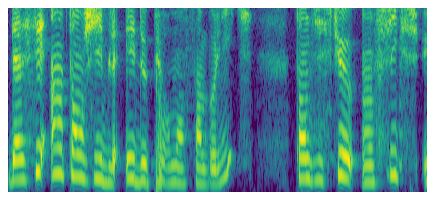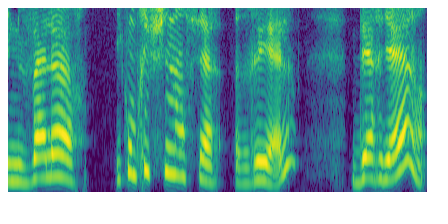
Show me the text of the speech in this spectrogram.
d'assez intangible et de purement symbolique, tandis que on fixe une valeur, y compris financière, réelle, derrière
